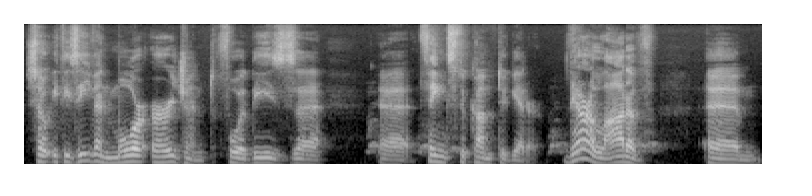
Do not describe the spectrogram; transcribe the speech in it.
So it is even more urgent for these uh, uh, things to come together. There are a lot of um,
